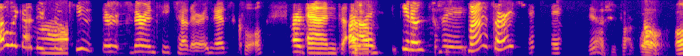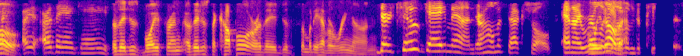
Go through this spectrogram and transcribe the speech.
Oh my God, they're Aw. so cute. They're they're into each other, and that's cool. Are, And Are um, you know, they? well, sorry. Yeah, she's talking. Oh, Oh, oh. Are, are they engaged? Are they just boyfriend? Are they just a couple, or are they did somebody have a ring on? They're two gay men. They're homosexuals, and I Well, we really know love that. them to pieces.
